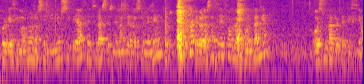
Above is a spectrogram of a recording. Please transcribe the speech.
porque decimos, no, no, si el niño sí que hace frases de más de dos elementos, pero las hace de forma espontánea, o es una repetición.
